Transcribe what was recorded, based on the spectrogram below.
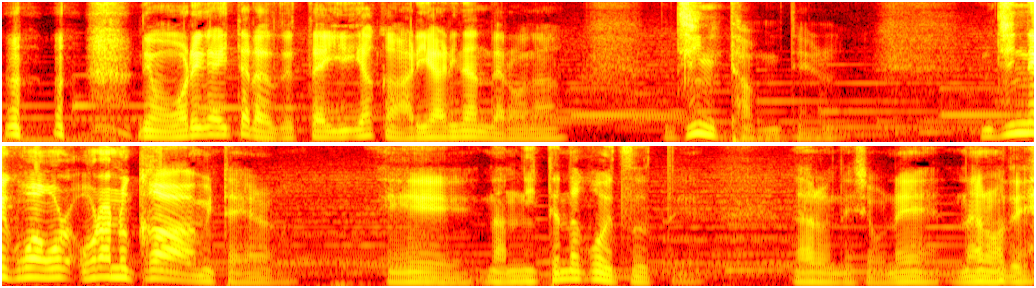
でも俺がいたら絶対違和感ありありなんだろうな。ジンタンみたいな。ジンネコはおらぬかみたいな。ええ何言ってんだこいつってなるんでしょうね。なので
